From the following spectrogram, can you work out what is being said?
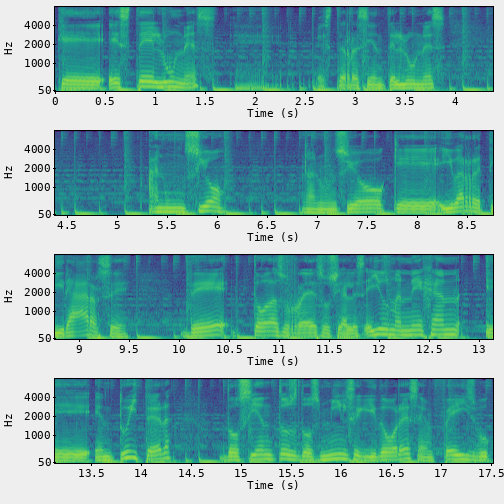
que este lunes, este reciente lunes, anunció anunció que iba a retirarse de todas sus redes sociales. Ellos manejan eh, en Twitter 202 mil seguidores, en Facebook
